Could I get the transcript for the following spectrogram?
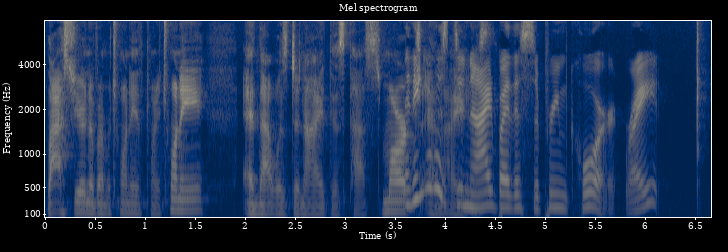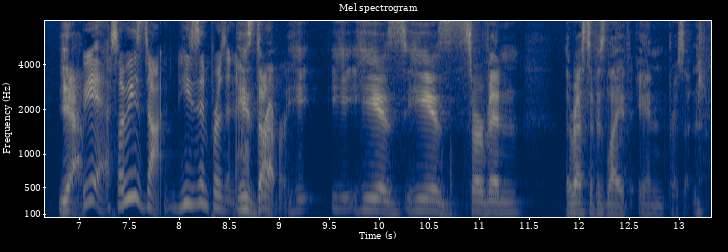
last year, November 20th, 2020. And that was denied this past March. I think it was denied by the Supreme Court, right? Yeah. Yeah. So he's done. He's in prison now. He's done. forever. He, he, he is he is serving the rest of his life in prison.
